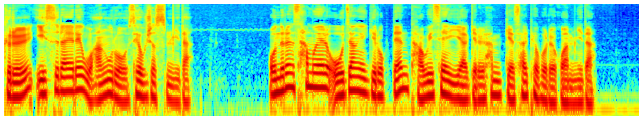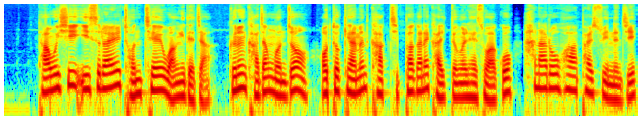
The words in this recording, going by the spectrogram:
그를 이스라엘의 왕으로 세우셨습니다. 오늘은 사무엘 5장에 기록된 다윗의 이야기를 함께 살펴보려고 합니다. 다윗이 이스라엘 전체의 왕이 되자 그는 가장 먼저 어떻게 하면 각 지파 간의 갈등을 해소하고 하나로 화합할 수 있는지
